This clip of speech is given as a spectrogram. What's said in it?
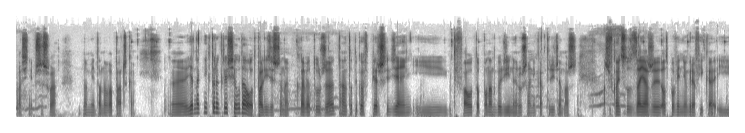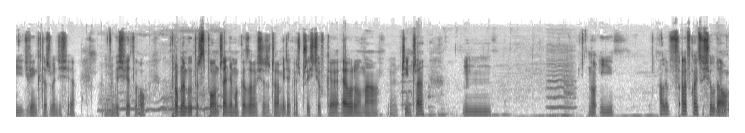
właśnie przyszła do mnie ta nowa paczka. E, Jednak niektóre gry się udało odpalić jeszcze na klawiaturze, ale to tylko w pierwszy dzień i trwało to ponad godzinę ruszanie kartridżem, aż, aż w końcu zajarzy odpowiednio grafikę i dźwięk też będzie się mm, wyświetlał. Problem był też z połączeniem, okazało się, że trzeba mieć jakąś przejściówkę euro na y, Cincze. Mm. No i... Ale w, ale w końcu się udało.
